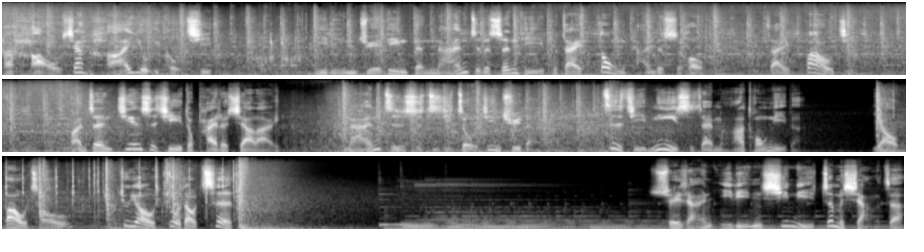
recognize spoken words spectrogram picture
他好像还有一口气。依琳决定等男子的身体不再动弹的时候再报警。反正监视器都拍了下来，男子是自己走进去的，自己溺死在马桶里的。要报仇，就要做到彻底。虽然依琳心里这么想着，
